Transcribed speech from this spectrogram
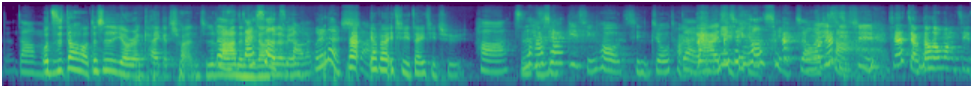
的，你知道吗？我知道，就是有人开个船，就是拉着你，在然后在那边。我觉得很帅。那要不要一起在一起去？好啊，只是他现在疫情后请揪团，大家对疫一起去情后请就我们一起去。现在讲到都忘记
